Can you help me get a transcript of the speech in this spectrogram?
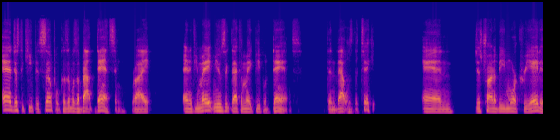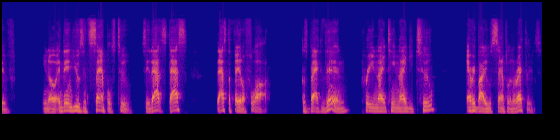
And just to keep it simple, because it was about dancing, right? And if you made music that can make people dance, then that was the ticket. And just trying to be more creative, you know, and then using samples too. See, that's that's that's the fatal flaw. Because back then, pre 1992, everybody was sampling records,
